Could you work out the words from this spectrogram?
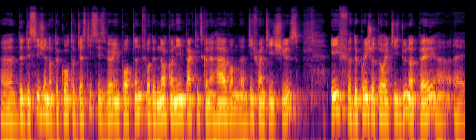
Uh, the decision of the Court of Justice is very important for the knock-on impact it's going to have on uh, different issues. If the Polish authorities do not pay, uh, uh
